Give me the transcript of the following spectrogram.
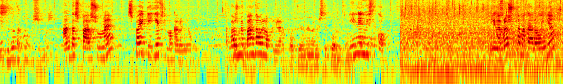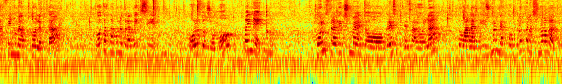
γιατί δεν τα κόβεις όμως. Αν τα σπάσουμε, σπάει και η γεύση του μακαρονιού. Τα βάζουμε πάντα ολόκληρα. Οπότε είναι ένα μυστικό λοιπόν. Είναι μυστικό. Για να βράσουμε τα μακαρόνια, τα αφήνουμε 8 λεπτά. Όταν θα έχουν τραβήξει όλο το ζωμό, θα είναι έτοιμο. Μόλις τραβήξουμε το κρέας από την κατσαρόλα, το αλατίζουμε με χοντρό θαλασσινό αλάτι.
